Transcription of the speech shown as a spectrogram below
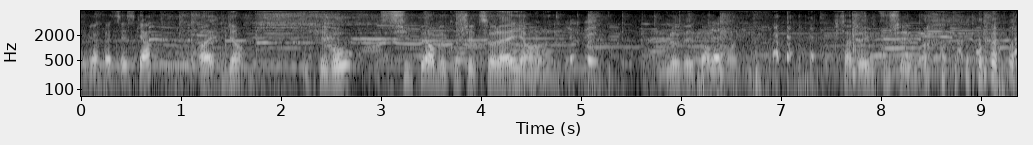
C'est bien passé ce cas Ouais, bien. Il fait beau, superbe coucher de soleil. hein. Levé. Levé, pardon. ouais. Putain, j'allais me coucher moi.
